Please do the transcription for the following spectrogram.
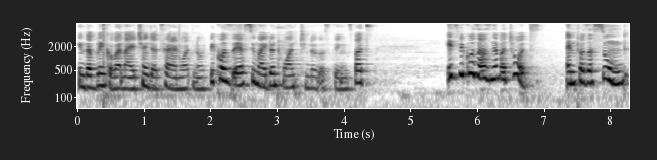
in the blink of an eye, change a tire and whatnot. Because they assume I don't want to know those things. But it's because I was never taught. And it was assumed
